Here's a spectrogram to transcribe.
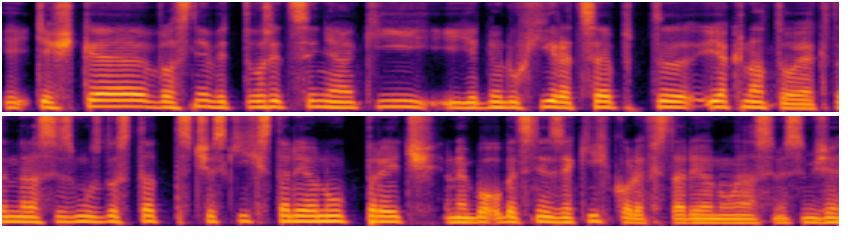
Je těžké vlastně vytvořit si nějaký jednoduchý recept, jak na to, jak ten rasismus dostat z českých stadionů pryč nebo obecně z jakýchkoliv stadionů. Já si myslím, že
